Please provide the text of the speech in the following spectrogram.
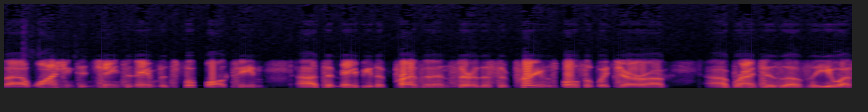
uh, Washington changed the name of its football team uh, to maybe the Presidents or the Supremes, both of which are. Uh, uh, branches of the U.S.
